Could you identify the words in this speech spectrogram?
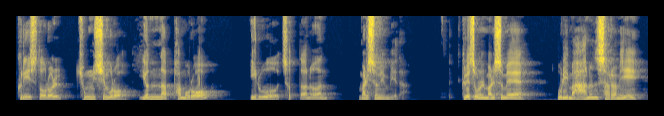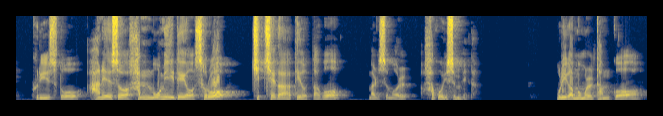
그리스도를 중심으로 연납함으로 이루어졌다는 말씀입니다. 그래서 오늘 말씀에 우리 많은 사람이 그리스도 안에서 한 몸이 되어 서로 지체가 되었다고 말씀을 하고 있습니다. 우리가 몸을 담고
